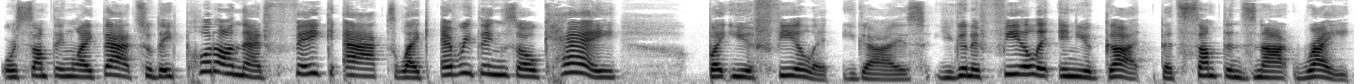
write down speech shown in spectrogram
or something like that. So they put on that fake act like everything's okay but you feel it, you guys. You're going to feel it in your gut that something's not right.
